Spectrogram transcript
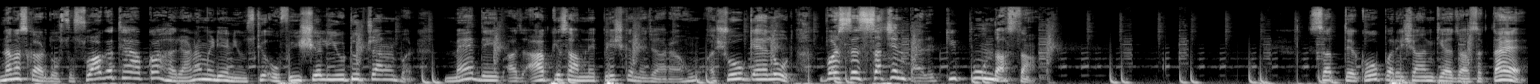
नमस्कार दोस्तों, स्वागत है आपका हरियाणा मीडिया न्यूज़ के ऑफिशियल यूट्यूब चैनल पर। मैं देव आज आपके सामने पेश करने जा रहा हूँ अशोक गहलोत वर्सेस सचिन पायलट की पूर्ण दास्तान। सत्य को परेशान किया जा सकता है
